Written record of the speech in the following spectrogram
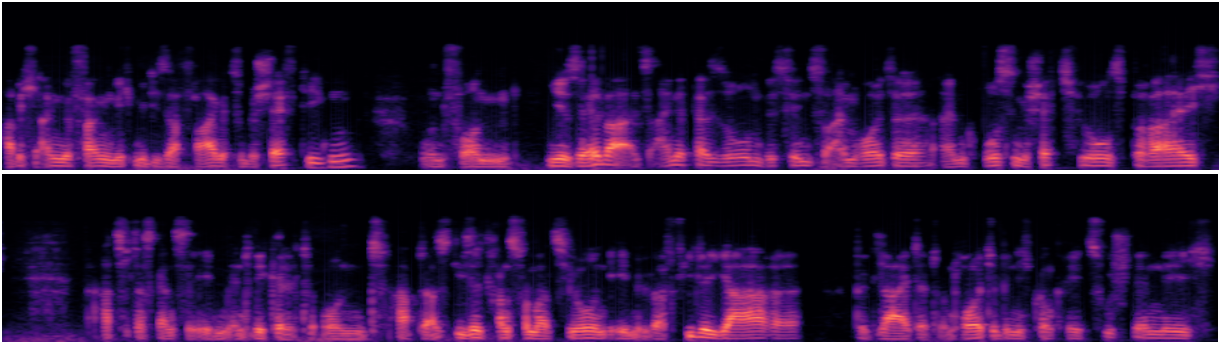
habe ich angefangen, mich mit dieser Frage zu beschäftigen und von mir selber als eine Person bis hin zu einem heute, einem großen Geschäftsführungsbereich, hat sich das Ganze eben entwickelt und habe also diese Transformation eben über viele Jahre begleitet. Und heute bin ich konkret zuständig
